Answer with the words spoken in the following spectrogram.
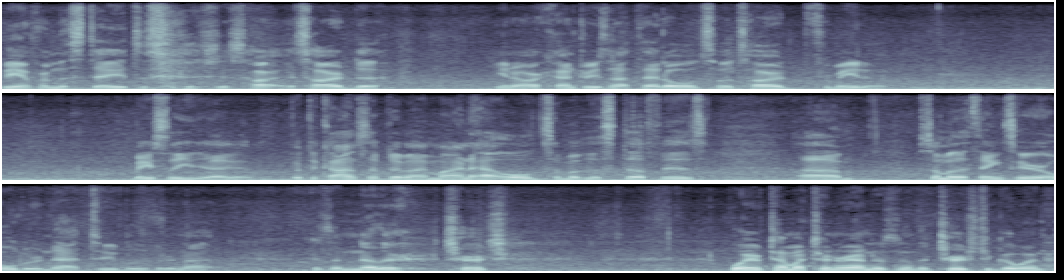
being from the States, it's, it's just hard, it's hard to, you know, our country's not that old, so it's hard for me to basically uh, put the concept in my mind how old some of this stuff is. Um, some of the things here are older than that too, believe it or not. There's another church boy, every time I turn around, there's another church to go in.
